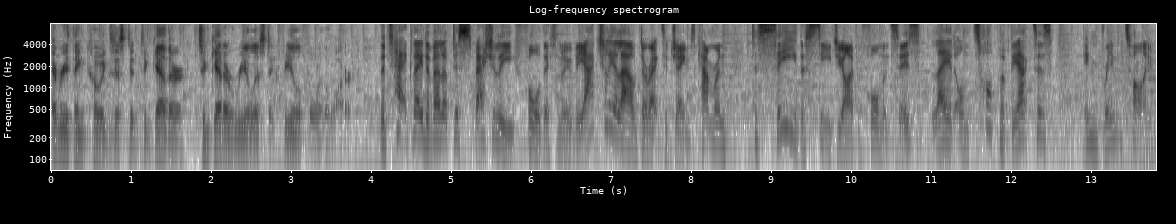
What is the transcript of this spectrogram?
everything coexisted together to get a realistic feel for the water. The tech they developed especially for this movie actually allowed director James Cameron to see the CGI performances layered on top of the actors in real time.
